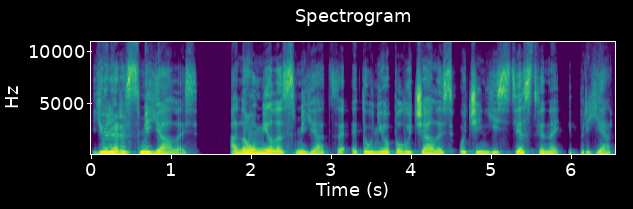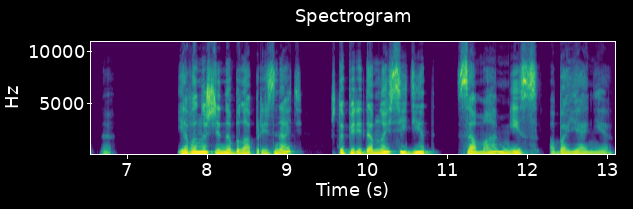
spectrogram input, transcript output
Юля рассмеялась. Она умела смеяться, это у нее получалось очень естественно и приятно. Я вынуждена была признать, что передо мной сидит сама мисс обаяние.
